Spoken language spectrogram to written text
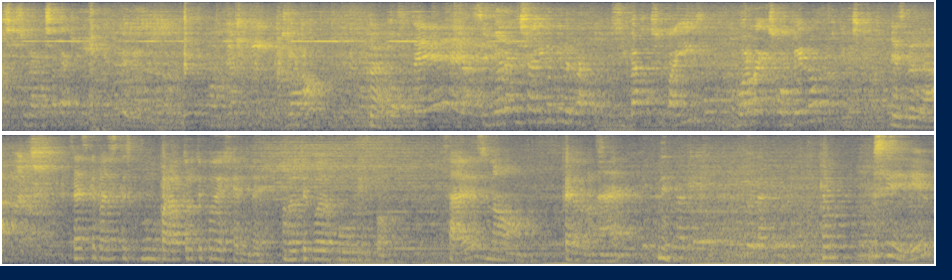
Si es una cosa de aquí. Claro. La señora que ha salido tiene razón. Si vas a su país, como ahora vayas con velo, tienes que. Es verdad. ¿Sabes qué pasa? Es que es como para otro tipo de gente, otro tipo de público. ¿Sabes? No. Perdona, ¿eh? Sí.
